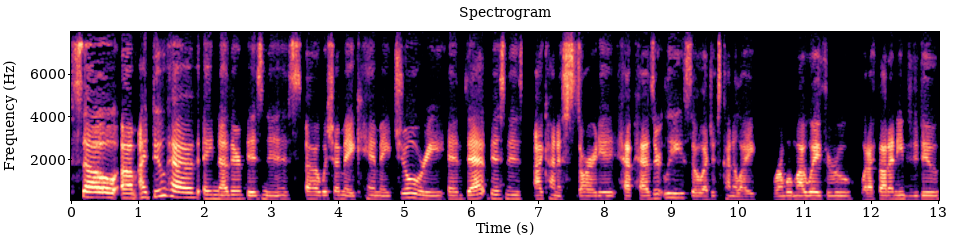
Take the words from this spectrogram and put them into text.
So um, I do have another business uh, which I make handmade jewelry, and that business I kind of started haphazardly. So I just kind of like rumbled my way through what I thought I needed to do,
